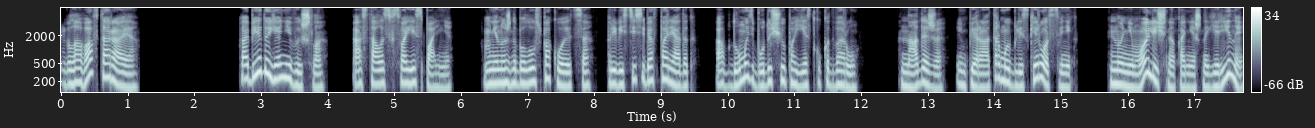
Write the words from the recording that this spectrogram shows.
Глава вторая. К обеду я не вышла. Осталась в своей спальне. Мне нужно было успокоиться, привести себя в порядок, обдумать будущую поездку ко двору. Надо же, император мой близкий родственник. Ну, не мой лично, конечно, Ирины,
